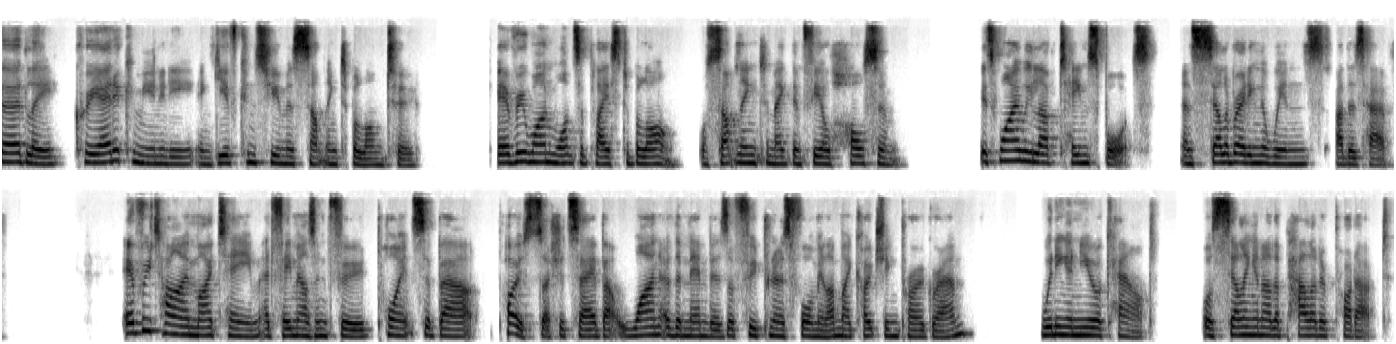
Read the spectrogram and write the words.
Thirdly, create a community and give consumers something to belong to. Everyone wants a place to belong or something to make them feel wholesome. It's why we love team sports and celebrating the wins others have. Every time my team at Females in Food points about posts, I should say, about one of the members of Foodpreneurs Formula, my coaching program, winning a new account or selling another pallet of product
